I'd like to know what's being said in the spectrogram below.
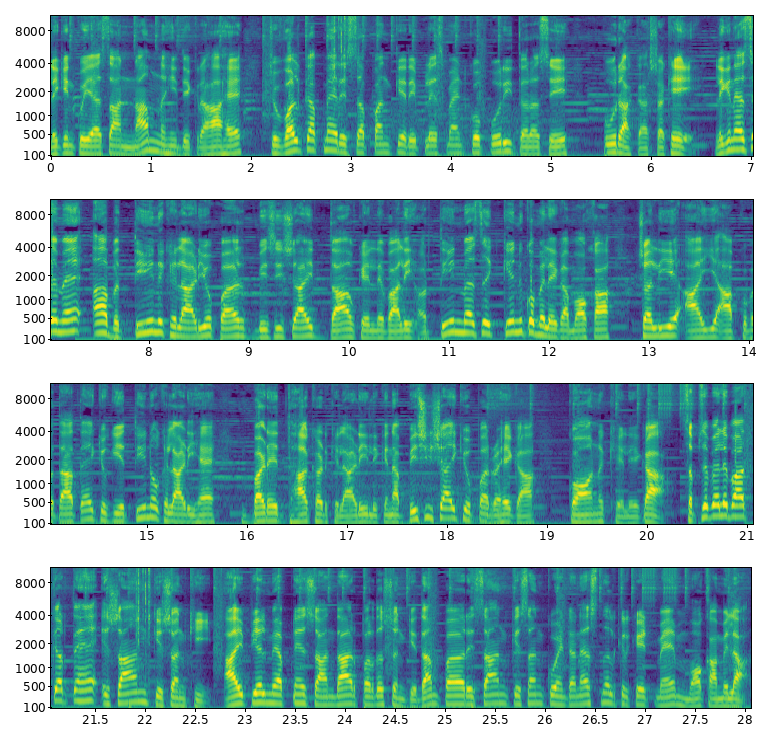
लेकिन कोई ऐसा नाम नहीं दिख रहा है जो वर्ल्ड कप में ऋषभ पंत के रिप्लेसमेंट को पूरी तरह से पूरा कर सके। लेकिन ऐसे में अब तीन खिलाड़ियों पर बीसीसीआई दाव खेलने वाली और तीन में से किन को मिलेगा मौका? चलिए आइए आपको बताते हैं, क्योंकि ये तीनों खिलाड़ी हैं बड़े धाकड़ खिलाड़ी। लेकिन अब बीसीसीआई के ऊपर रहेगा, कौन खेलेगा? सबसे पहले बात करते हैं ईशान किशन की। आईपीएल में अपने शानदार प्रदर्शन के दम पर ईशान किशन को इंटरनेशनल क्रिकेट में मौका मिला,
